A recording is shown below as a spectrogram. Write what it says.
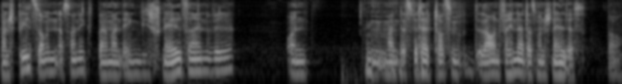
man spielt Son- Sonic, weil man irgendwie schnell sein will und man, es wird halt trotzdem dauernd verhindert, dass man schnell ist. So.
